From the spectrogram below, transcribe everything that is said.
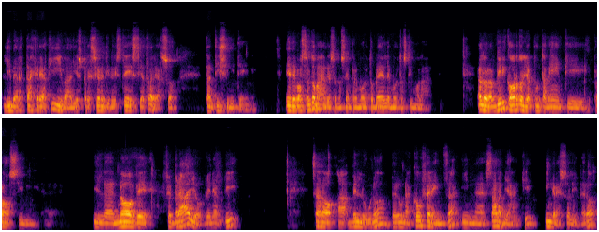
libertà creativa, di espressione di noi stessi attraverso tantissimi temi. E le vostre domande sono sempre molto belle molto stimolanti. Allora, vi ricordo gli appuntamenti prossimi. Il 9 febbraio, venerdì, sarò a Belluno per una conferenza in Sala Bianchi, ingresso libero,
